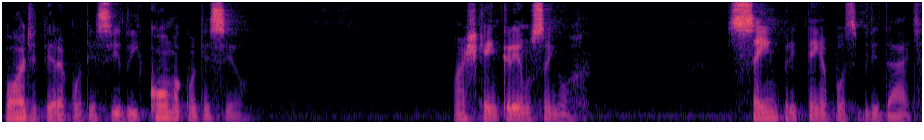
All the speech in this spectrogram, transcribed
pode ter acontecido e como aconteceu. Mas quem crê no Senhor sempre tem a possibilidade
